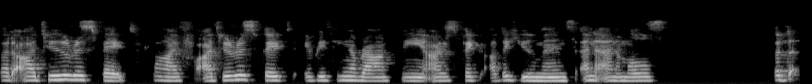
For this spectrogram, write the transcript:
but I do respect life. I do respect everything around me. I respect other humans and animals. But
